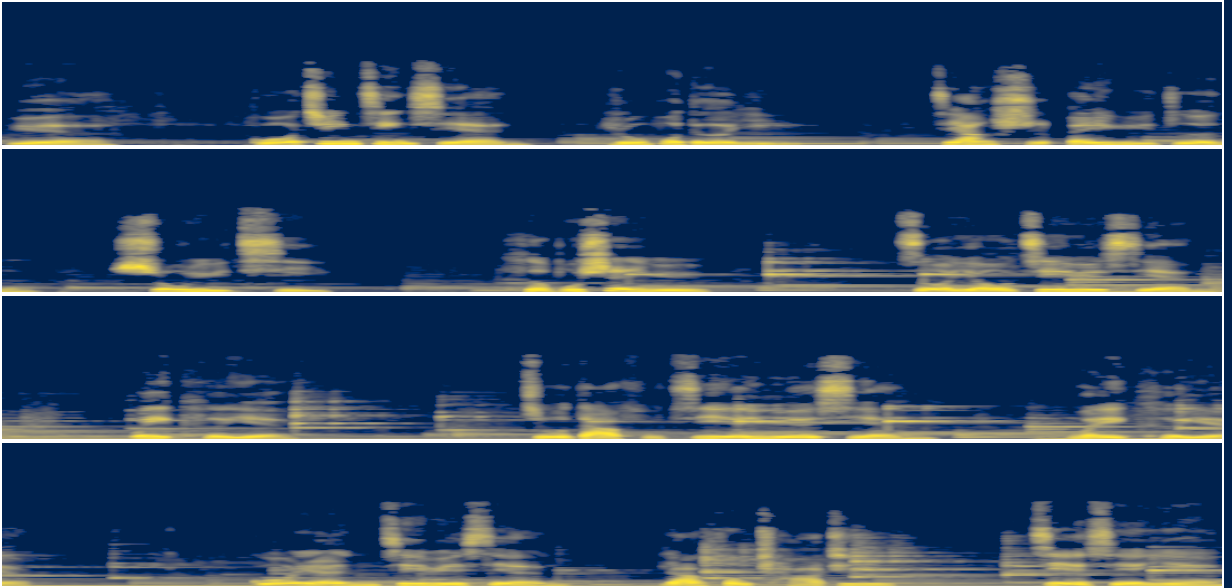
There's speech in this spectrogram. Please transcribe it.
曰。国君敬贤，如不得已，将使卑于尊，疏于妻，可不甚于？左右皆曰贤，未可也。诸大夫皆曰贤，未可也。国人皆曰贤，然后察之，见贤焉，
